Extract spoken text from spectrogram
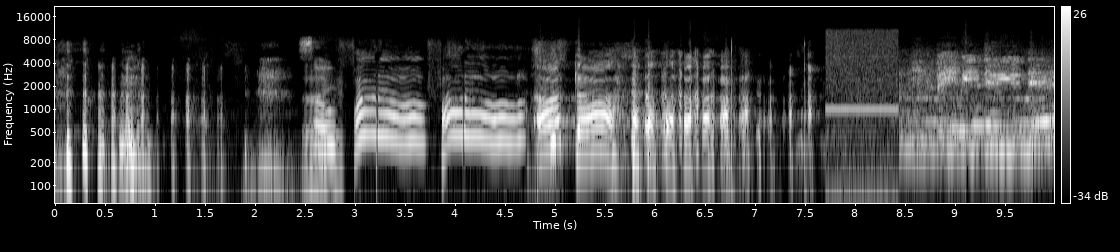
Sou faraó, faraó. Ah, tá! Baby, do you dare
